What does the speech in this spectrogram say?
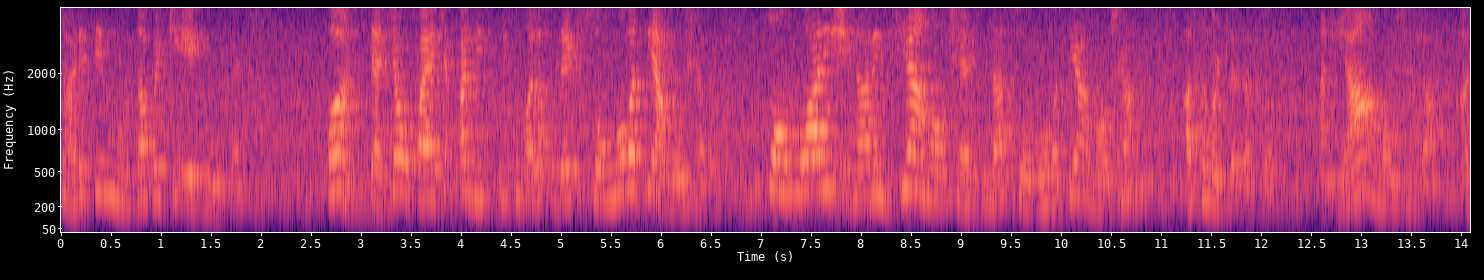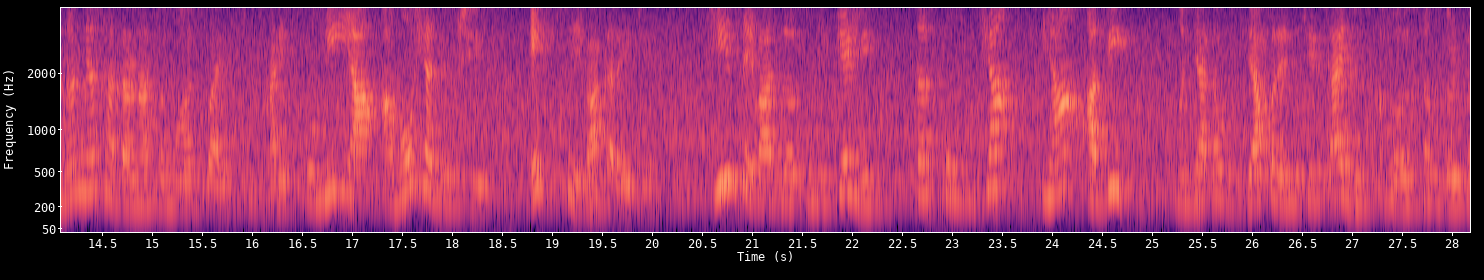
साडेतीन मुहूर्तापैकी एक मुहूर्त आहे. पण त्याच्या उपायाच्या आधी मी तुम्हाला उद्या एक सोमवती अमावस्या सोमवारी येणारी जी अमावस्या आहे तिला सोमवती अमावस्या असं म्हटलं जातं. आणि या अमावस्याला अनन्यसाधारण असं महत्त्व आहे आणि तुम्ही या अमावस्या दिवशी एक सेवा करायची आहे. ही सेवा जर तुम्ही केली तर तुमच्या या आधी म्हणजे आता उद्यापर्यंतची काय दुःख संकट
